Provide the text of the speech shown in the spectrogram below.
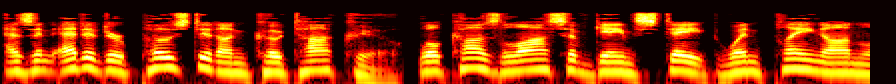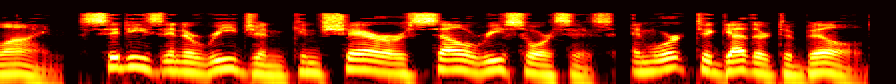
as an editor posted on Kotaku, will cause loss of game state when playing online. Cities in a region can share or sell resources, and work together to build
